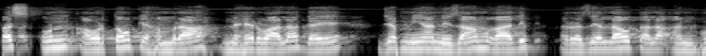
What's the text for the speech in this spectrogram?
پس ان عورتوں کے ہمراہ نہر والا گئے، جب میاں نظام غالب رضی اللہ تعالی عنہ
